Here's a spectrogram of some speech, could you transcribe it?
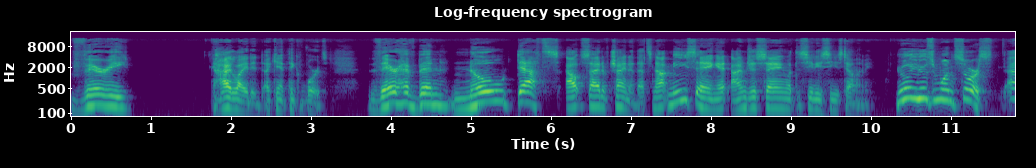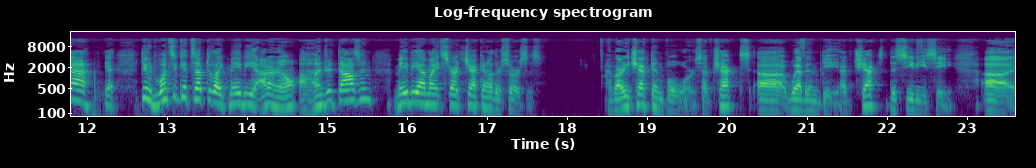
very highlighted. I can't think of words. There have been no deaths outside of China. That's not me saying it. I'm just saying what the CDC is telling me. You're only using one source. Ah, yeah. Dude, once it gets up to like maybe, I don't know, a 100,000, maybe I might start checking other sources. I've already checked InfoWars. I've checked uh, WebMD. I've checked the CDC. Uh,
